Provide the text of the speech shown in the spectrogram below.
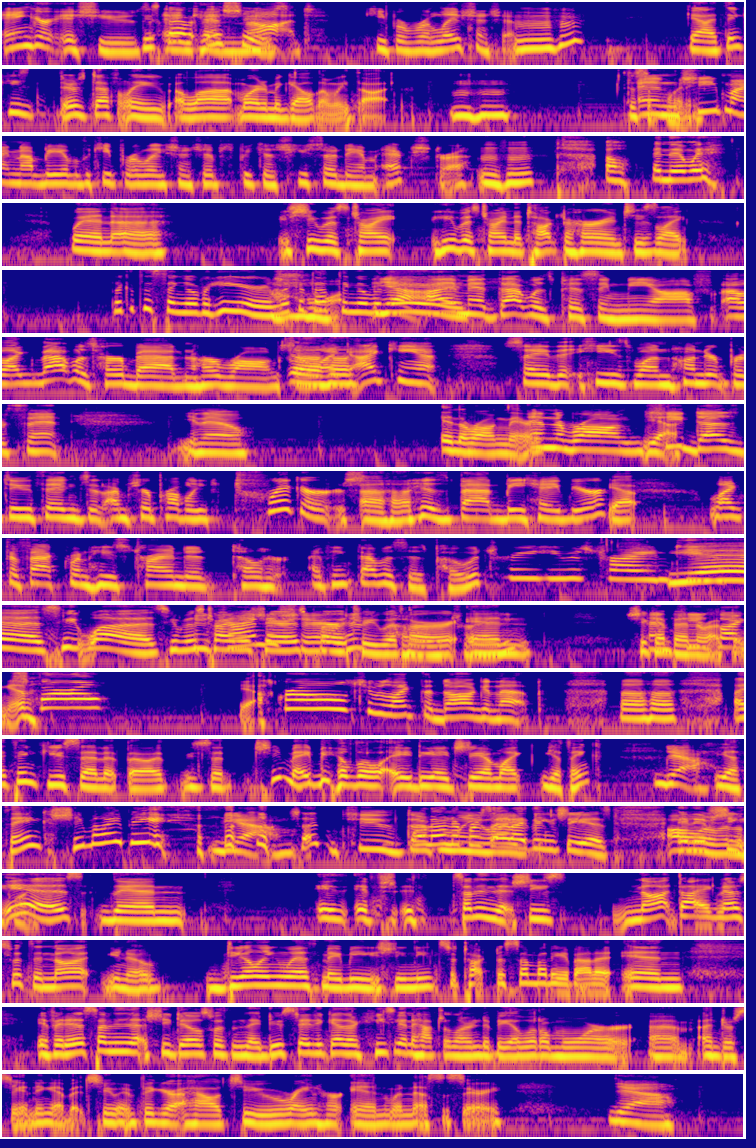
anger issues He's and got issues. cannot keep a relationship. Mm-hmm. Yeah, I think he's. There's definitely a lot more to Miguel than we thought. Mm-hmm. And she might not be able to keep relationships because she's so damn extra. Mm-hmm. Oh, and then when when uh she was trying, he was trying to talk to her, and she's like, "Look at this thing over here, look at that thing over Oh, yeah, there." I admit that was pissing me off. I, like that was her bad and her wrong. So Uh-huh. like I can't say that he's one hundred percent, you know, in the wrong there. in the wrong. Yeah. She does do things that I'm sure probably triggers Uh-huh. his bad behavior. Yep. Like the fact when he's trying to tell her, I think that was his poetry he was trying to. yes, he was. He was trying, trying to to share his share poetry his with her, and she kept and interrupting like, him. Squirrel. Yeah. Squirrel. She was like the dog dogging up. Uh huh. I think you said it though. You said she may be a little ADHD. I'm like, you think? Yeah. You think she might be? Yeah. She's definitely hundred percent. I think she is. and if she the is, then if it's something that she's not diagnosed with and not, you know, dealing with, maybe she needs to talk to somebody about it. And if it is something that she deals with and they do stay together, he's going to have to learn to be a little more um, understanding of it too and figure out how to rein her in when necessary. Yeah.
